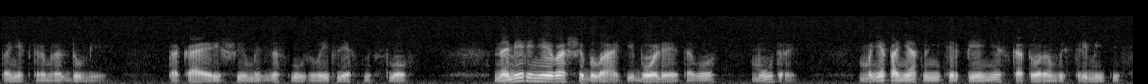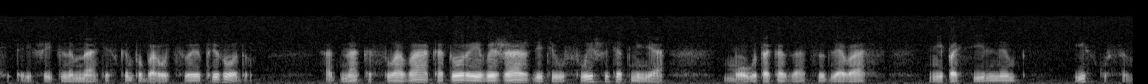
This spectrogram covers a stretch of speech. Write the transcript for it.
по некоторым раздумьям. «Такая решимость заслуживает лестных слов. Намерения ваши благи, более того, мудры. Мне понятно нетерпение, с которым вы стремитесь решительным натиском побороть свою природу. Однако слова, которые вы жаждете услышать от меня, могут оказаться для вас непосильным искусом.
